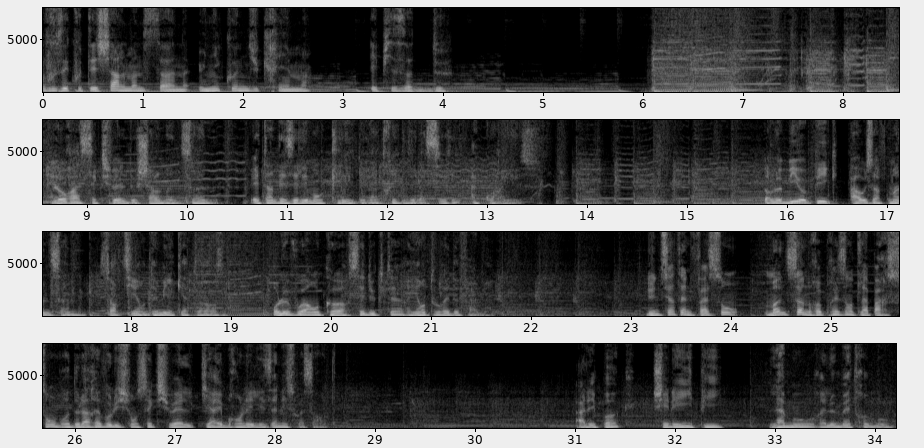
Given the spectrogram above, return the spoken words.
Vous écoutez Charles Manson, une icône du crime, épisode 2. L'aura sexuelle de Charles Manson est un des éléments clés de l'intrigue de la série Aquarius. Dans le biopic House of Manson, sorti en 2014, on le voit encore séducteur et entouré de femmes. D'une certaine façon, Manson représente la part sombre de la révolution sexuelle qui a ébranlé les années 60. À l'époque, chez les hippies, l'amour est le maître mot.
